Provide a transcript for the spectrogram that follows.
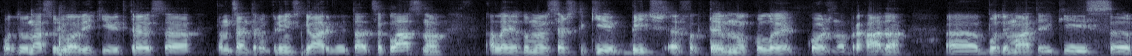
от у нас у Львові, який відкрився там центр української армії, та це класно, але я думаю, все ж таки більш ефективно, коли кожна бригада е, буде мати якийсь е,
